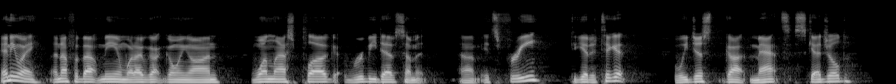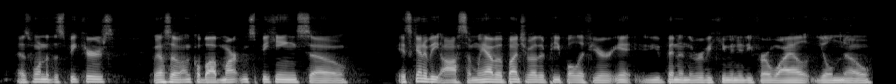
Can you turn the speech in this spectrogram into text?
anyway, enough about me and what I've got going on. One last plug Ruby Dev Summit. Um, it's free to get a ticket. We just got Matz scheduled as one of the speakers. We also have Uncle Bob Martin speaking. So it's going to be awesome. We have a bunch of other people. If you're you've been in the Ruby community for a while, you'll know.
